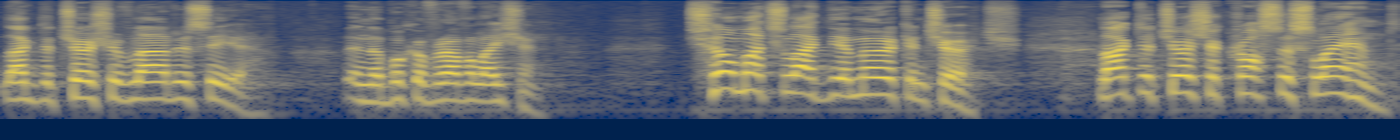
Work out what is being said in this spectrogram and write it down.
like the church of Laodicea in the book of Revelation. So much like the American church, like the church across this land.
